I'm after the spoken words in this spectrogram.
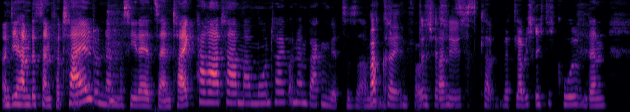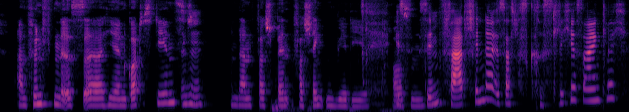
und die haben das dann verteilt und dann muss jeder jetzt seinen Teig parat haben am Montag und dann backen wir zusammen. Okay, ich bin voll das ist gespannt. süß. Das glaub, wird, glaube ich, richtig cool. Und dann am 5. ist äh, hier ein Gottesdienst Mhm. und dann verschenken wir die Ist, draußen. sind Pfadfinder, ist das was Christliches eigentlich?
